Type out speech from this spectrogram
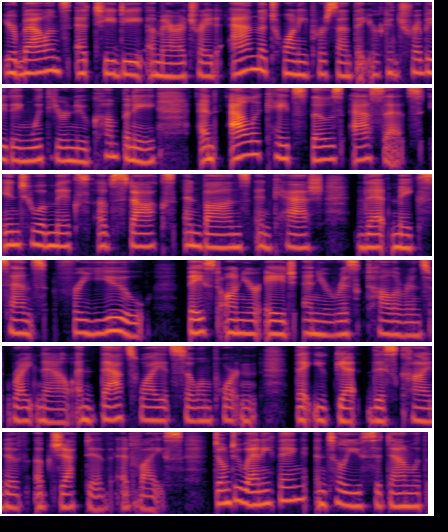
your balance at TD Ameritrade, and the 20% that you're contributing with your new company, and allocates those assets into a mix of stocks and bonds and cash that makes sense for you based on your age and your risk tolerance right now. And that's why it's so important that you get this kind of objective advice. Don't do anything until you sit down with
